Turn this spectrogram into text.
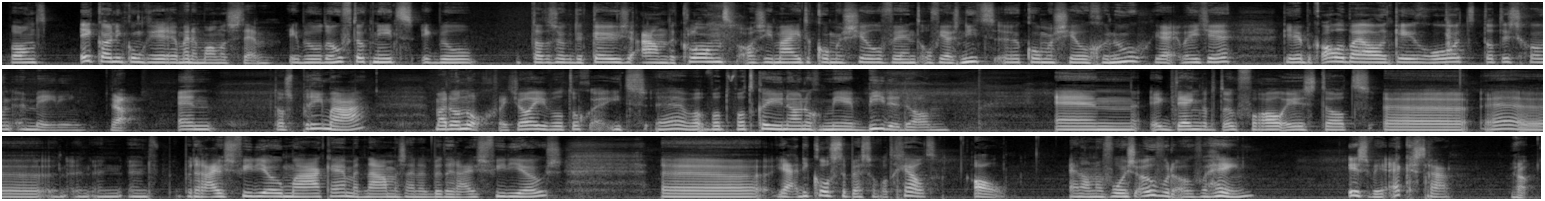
Want ik kan niet concurreren met een mannenstem. Ik bedoel, dat hoeft ook niet. Ik bedoel, dat is ook de keuze aan de klant. Als hij mij te commercieel vindt of juist niet eh, commercieel genoeg. Ja, weet je, die heb ik allebei al een keer gehoord. Dat is gewoon een mening. Ja. En dat is prima. Maar dan nog, weet je wel, je wilt toch iets... Hè, wat, wat, wat kun je nou nog meer bieden dan? En ik denk dat het ook vooral is dat eh, eh, een, een- een, bedrijfsvideo maken, hè, met name zijn het bedrijfsvideo's, ja, die kosten best wel wat geld al. En dan een voice-over eroverheen is weer extra. Ja.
